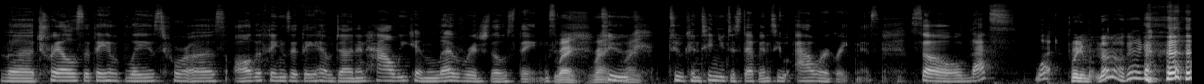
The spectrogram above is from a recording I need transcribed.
the trails that they have blazed for us, all the things that they have done, and how we can leverage those things Right, right, to right. to continue to step into our greatness. So that's what. Pretty much. No, no, okay, okay.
